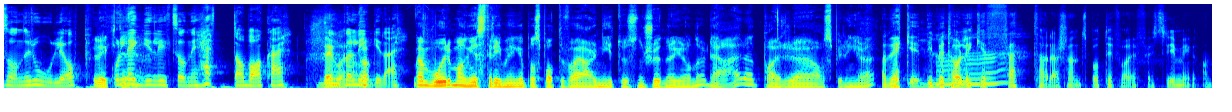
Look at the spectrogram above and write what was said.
sånn rolig opp. Riktig. Og legge den litt sånn i hetta bak her. Det Den går kan ja. ligge der. Men hvor mange streaminger på Spotify er 9700 kroner? Det er et par uh, avspillinger der. Ja, det er ikke, de betaler ikke Ah. fett, har jeg skjønt, Spotify for streamingene.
